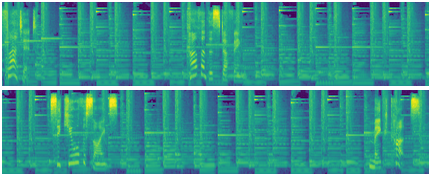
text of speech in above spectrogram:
Flat it. Cover the stuffing. Secure the sides. Make cuts.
